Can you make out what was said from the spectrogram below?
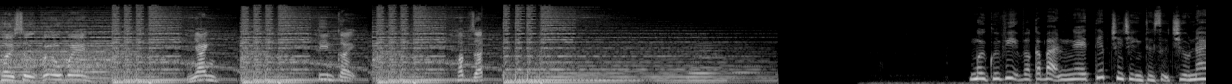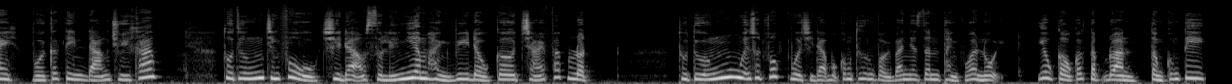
Thời sự VOV, nhanh, tin cậy, hấp dẫn. Mời quý vị và các bạn nghe tiếp chương trình thời sự chiều nay với các tin đáng chú ý khác. Thủ tướng Chính phủ chỉ đạo xử lý nghiêm hành vi đầu cơ trái pháp luật. Thủ tướng Nguyễn Xuân Phúc vừa chỉ đạo Bộ Công Thương và Ủy ban nhân dân thành phố Hà Nội yêu cầu các tập đoàn, tổng công ty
